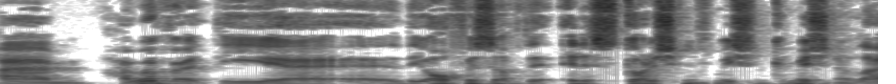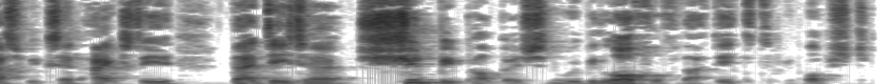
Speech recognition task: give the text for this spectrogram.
Um, however, the, uh, the Office of the Scottish Information Commissioner last week said actually that data should be published and it would be lawful for that data to be published.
